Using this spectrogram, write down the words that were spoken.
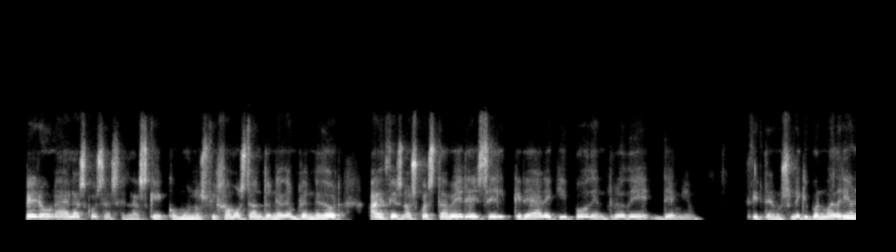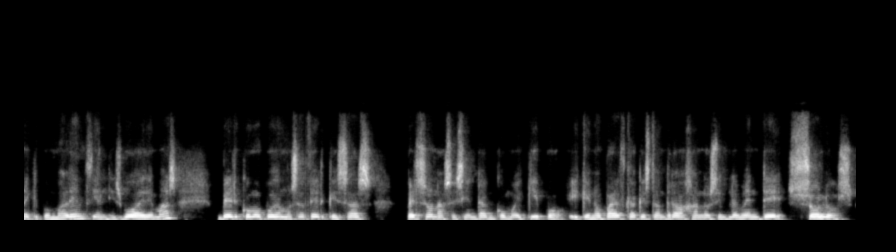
pero una de las cosas en las que como nos fijamos tanto en el emprendedor, a veces nos cuesta ver es el crear equipo dentro de Demium. Es decir, tenemos un equipo en Madrid, un equipo en Valencia, en Lisboa y demás, ver cómo podemos hacer que esas personas se sientan como equipo y que no parezca que están trabajando simplemente solos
